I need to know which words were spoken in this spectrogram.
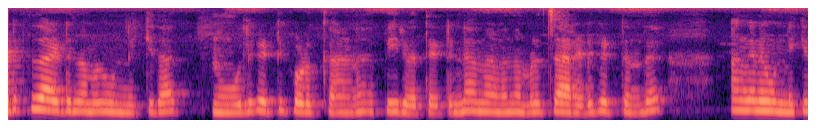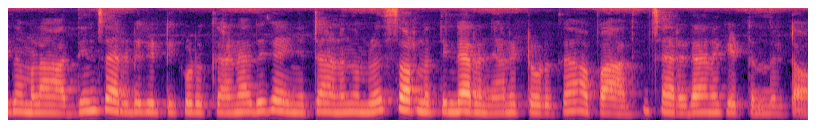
അടുത്തതായിട്ട് നമ്മൾ ഉണ്ണിക്ക് നൂൽ കെട്ടി കൊടുക്കുകയാണ് അപ്പോൾ ഇരുപത്തെട്ടിന്റെ അന്നാണ് നമ്മൾ ചരട് കെട്ടുന്നത്. അങ്ങനെ ഉണ്ണിക്ക് നമ്മൾ ആദ്യം ചരട് കെട്ടി കൊടുക്കുകയാണ് അത് കഴിഞ്ഞിട്ടാണ് നമ്മൾ സ്വർണത്തിന്റെ അരഞ്ഞാൻ ഇട്ട് കൊടുക്കുക. അപ്പോൾ ആദ്യം ചരടാണ് കെട്ടുന്നത് കേട്ടോ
